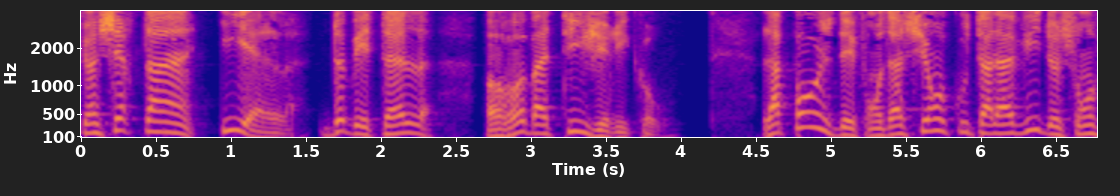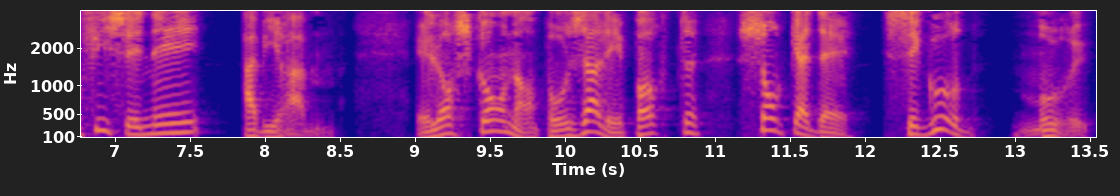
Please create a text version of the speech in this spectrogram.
qu'un certain Hiel de Bethel rebâtit Jéricho. La pose des fondations coûta la vie de son fils aîné, Abiram. Et lorsqu'on en posa les portes, son cadet, Ségourde, mourut.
